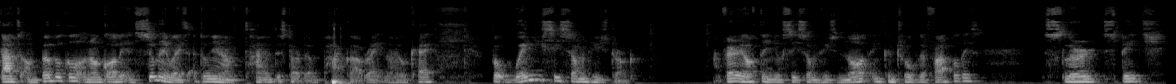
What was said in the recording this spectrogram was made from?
That's unbiblical and ungodly in so many ways. I don't even have time to start to unpack that right now, okay? But when you see someone who's drunk, very often you'll see someone who's not in control of their faculties. slurred speech.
